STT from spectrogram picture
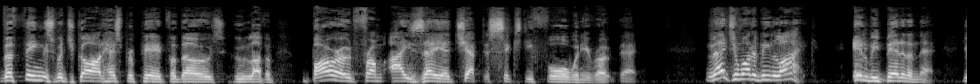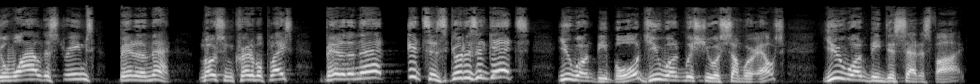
the things which God has prepared for those who love him. Borrowed from Isaiah chapter 64 when he wrote that. Imagine what it'd be like. It'll be better than that. Your wildest dreams, better than that. Most incredible place, better than that. It's as good as it gets. You won't be bored. You won't wish you were somewhere else. You won't be dissatisfied.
